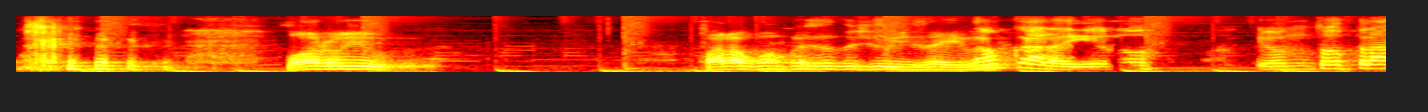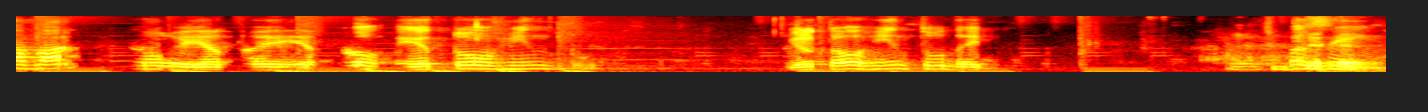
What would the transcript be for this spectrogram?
Bora, Will. Fala alguma coisa do juiz aí, Will. Não, cara, eu não, eu não tô travado, não. Eu tô, eu tô, eu tô ouvindo. Eu tô ouvindo tudo aí. Tipo assim,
